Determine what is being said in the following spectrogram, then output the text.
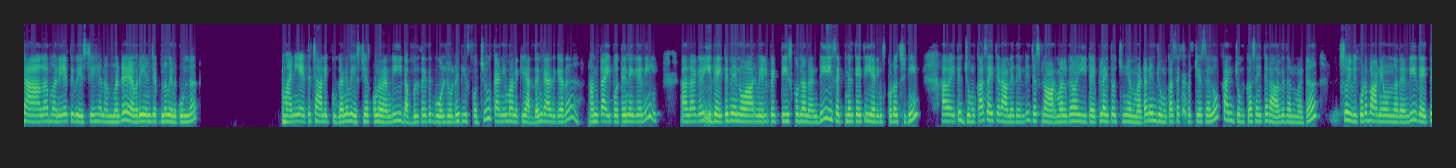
చాలా మనీ అయితే వేస్ట్ చేశాను అనమాట ఎవరు ఏం చెప్పినా వినకుండా మనీ అయితే చాలా ఎక్కువగానే వేస్ట్ చేసుకున్నానండి. ఈ డబ్బులతో అయితే గోల్డ్ జ్యువెలరీ తీసుకోవచ్చు. కానీ మనకి అర్థం కాదు కదా అంతా అయిపోతేనే కానీ అలాగే ఇది అయితే నేను ఆరు వేలు పెట్టి తీసుకున్నానండి. ఈ సెట్ మీదకి అయితే ఇయర్ రింగ్స్ కూడా వచ్చినాయి. అవి అయితే జుమ్కాస్ అయితే రాలేదండి. జస్ట్ నార్మల్గా ఈ టైప్లో అయితే వచ్చినాయి అనమాట నేను జుమ్కాస్ ఎక్స్పెక్ట్ చేశాను కానీ జుమ్కాస్ అయితే రాలేదన్నమాట. సో ఇవి కూడా బాగానే ఉన్నదండి. ఇది అయితే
